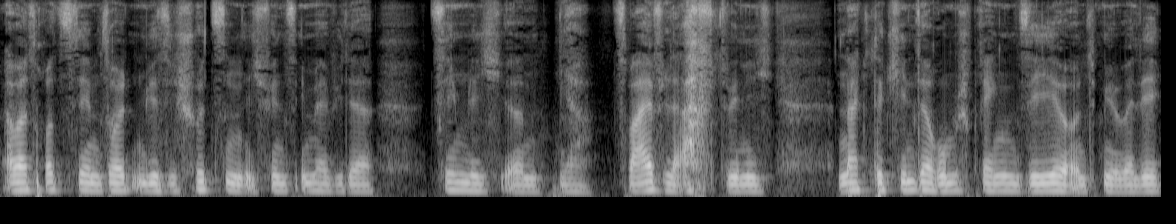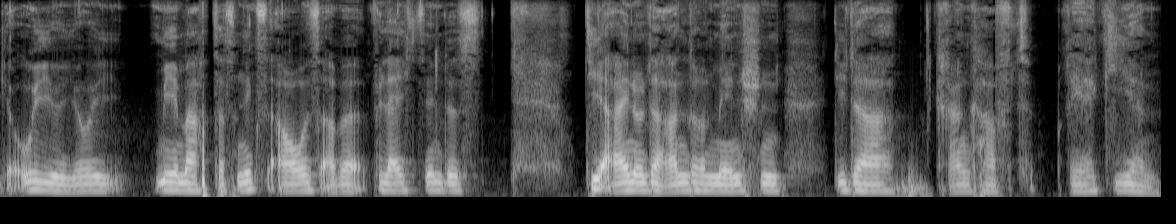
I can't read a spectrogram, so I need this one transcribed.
Aber trotzdem sollten wir sie schützen. Ich finde es immer wieder ziemlich ähm, ja, zweifelhaft, wenn ich nackte Kinder rumsprengen sehe und mir überlege, uiuiui, mir macht das nichts aus, aber vielleicht sind es die ein oder anderen Menschen, die da krankhaft reagieren.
